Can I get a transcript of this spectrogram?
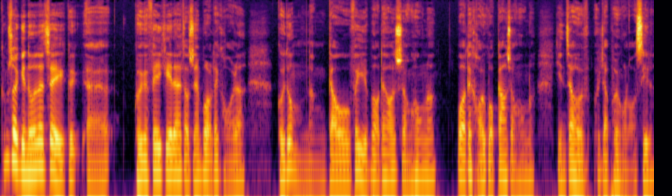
咁所以見到咧，即係佢誒佢嘅飛機咧，就算喺波羅的海啦，佢都唔能夠飛越波羅的海上空啦。波羅的海國家上空啦，然之後去去入去俄羅斯啦，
